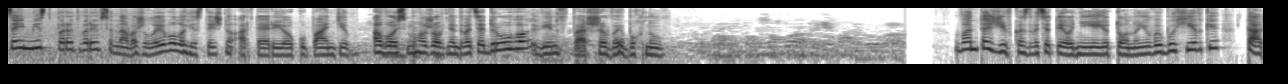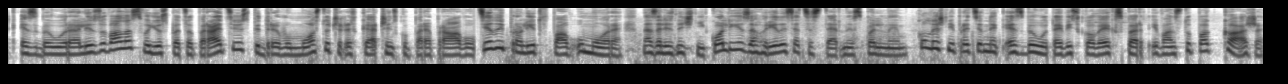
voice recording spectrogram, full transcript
цей міст перетворився на важливу логістичну артерію окупантів. А 8 жовтня 22-го він вперше вибухнув. Вантажівка з 21 тонною вибухівки так СБУ реалізувала свою спецоперацію з підриву мосту через Керченську переправу. Цілий проліт впав у море. На залізничній колії загорілися цистерни з пальним. Колишній працівник СБУ та військовий експерт Іван Ступак каже,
